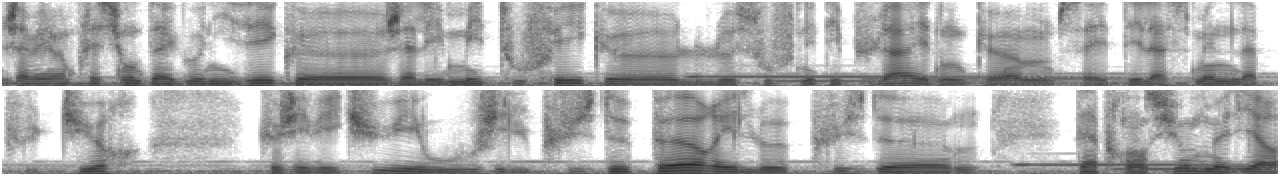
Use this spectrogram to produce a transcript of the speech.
J'avais l'impression d'agoniser, que j'allais m'étouffer, que le souffle n'était plus là, et donc ça a été la semaine la plus dure que j'ai vécue et où j'ai eu le plus de peur et le plus de d'appréhension de me dire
